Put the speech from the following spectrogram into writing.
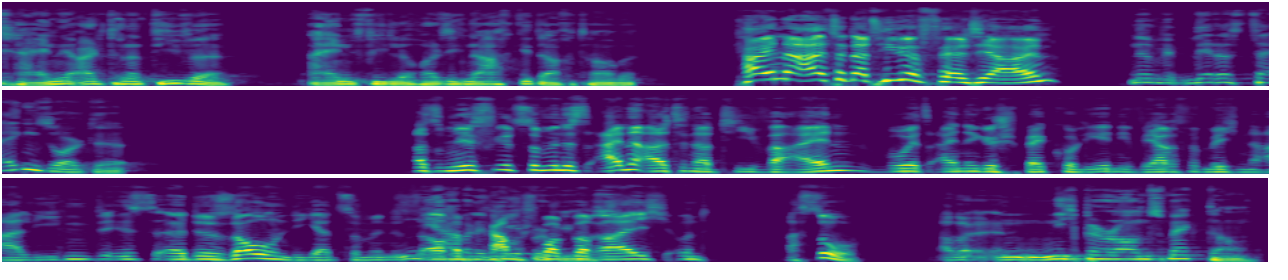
keine Alternative einfiel, auch als ich nachgedacht habe. Keine Alternative fällt dir ein? Na, wer das zeigen sollte. Also mir fiel zumindest eine Alternative ein, wo jetzt einige spekulieren, die wäre für mich naheliegend, ist äh, The Zone, die ja zumindest Ja, auch im Kampfsportbereich und ach so. Aber äh, nicht bei Raw und SmackDown.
